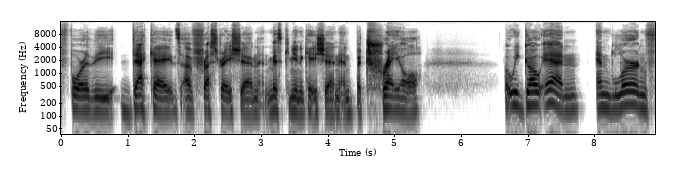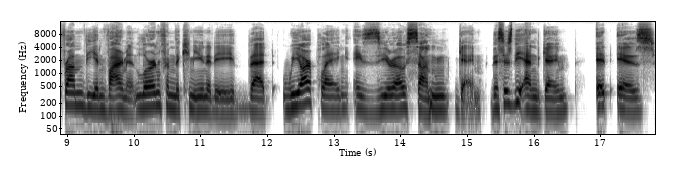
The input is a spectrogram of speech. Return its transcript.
for the decades of frustration and miscommunication and betrayal. But we go in and learn from the environment, learn from the community that we are playing a zero sum game. This is the end game. It is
